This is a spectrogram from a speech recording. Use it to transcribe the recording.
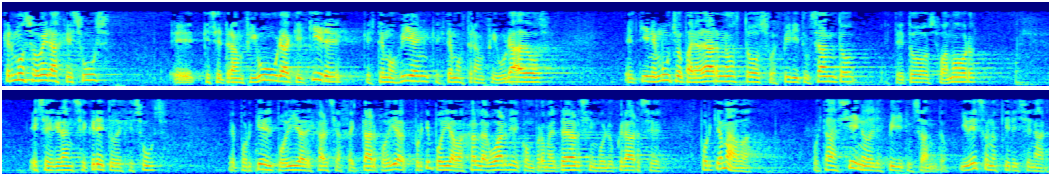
qué hermoso ver a Jesús eh, que se transfigura, que quiere que estemos bien, que estemos transfigurados. Él tiene mucho para darnos, todo su Espíritu Santo, este, todo su amor. Es el gran secreto de Jesús. ¿Por qué él podía dejarse afectar? Podía, ¿Por qué podía bajar la guardia y comprometerse, involucrarse? Porque amaba, o estaba lleno del Espíritu Santo. Y de eso nos quiere llenar.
